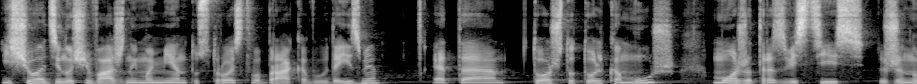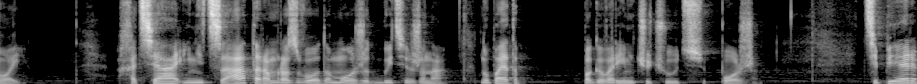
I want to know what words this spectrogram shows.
Еще один очень важный момент устройства брака в иудаизме – это то, что только муж может развестись с женой. Хотя инициатором развода может быть и жена. Но по это поговорим чуть-чуть позже. Теперь,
